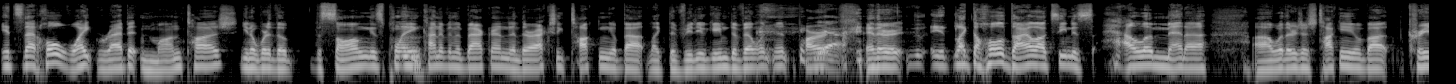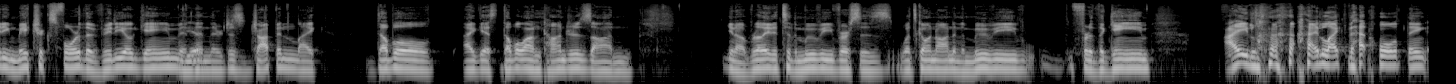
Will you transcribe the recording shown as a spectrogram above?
it's that whole White Rabbit montage, you know, where the the song is playing kind of in the background, and they're actually talking about like the video game development part, Yeah. and they're it, like the whole dialogue scene is hella meta, uh, where they're just talking about creating Matrix for the video game, and Yep. then they're just dropping like double, I guess, double entendres on you know related to the movie versus what's going on in the movie for the game. I I like that whole thing.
